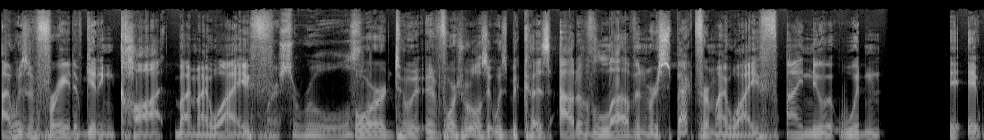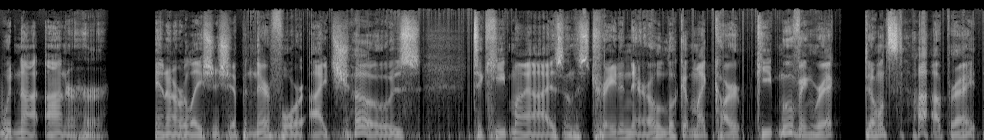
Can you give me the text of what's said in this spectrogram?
I was afraid of getting caught by my wife Enforce rules. or to enforce rules. It was because out of love and respect for my wife, I knew it wouldn't it, it would not honor her in our relationship. And therefore I chose to keep my eyes on the straight and narrow, look at my cart, keep moving, Rick. Don't stop, right?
